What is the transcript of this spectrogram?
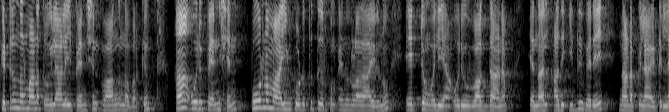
കെട്ടിട നിർമ്മാണ തൊഴിലാളി പെൻഷൻ വാങ്ങുന്നവർക്ക് ആ ഒരു പെൻഷൻ പൂർണമായും കൊടുത്തു തീർക്കും എന്നുള്ളതായിരുന്നു ഏറ്റവും വലിയ ഒരു വാഗ്ദാനം. എന്നാൽ അത് ഇതുവരെ നടപ്പിലായിട്ടില്ല.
